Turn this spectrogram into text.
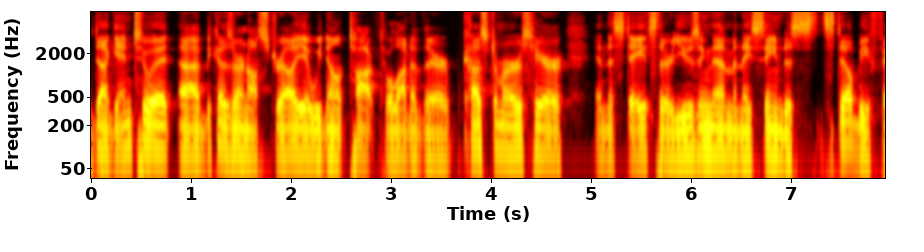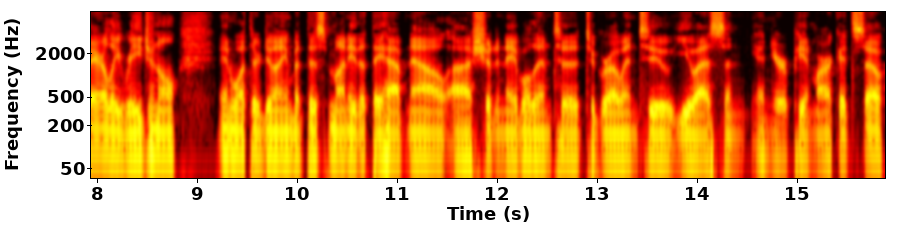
dug into it uh, because they're in Australia. We don't talk to a lot of their customers here in the states. They're using them, and they seem to s- still be fairly regional in what they're doing. But this money that they have now uh, should enable them to to grow into U.S. and, and European markets. So,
